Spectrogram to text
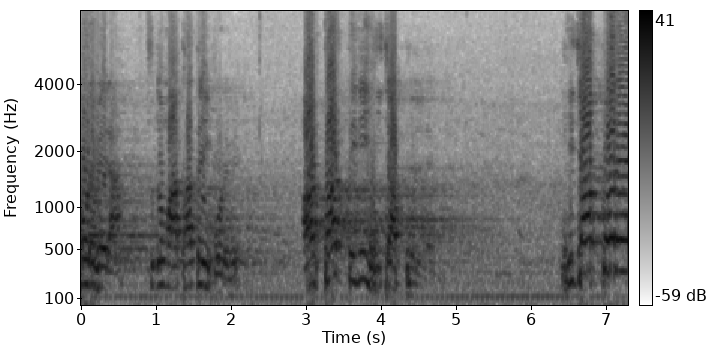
পড়বে না। শুধু মাথাতেই পড়বে। অর্থাৎ তিনি হিজাব পরলেন হিজাব পরে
